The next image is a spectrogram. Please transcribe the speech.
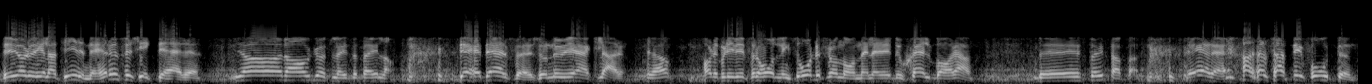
Det gör du hela tiden. Är du en försiktig herre? Ja, det har gått lite bilar. Det är därför, så nu jäklar. Ja. Har det blivit förhållningsorder från någon eller är du själv bara? Det är styvpappa. Det är det? Han har satt ner foten.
